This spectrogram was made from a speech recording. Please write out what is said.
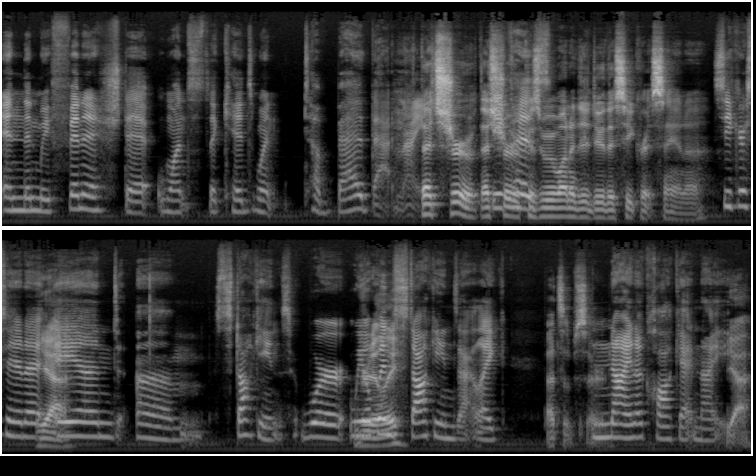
and then we finished it once the kids went to bed that night. That's true. That's true because Because- we wanted to do the Secret Santa. Secret Santa Yeah. and um stockings were we Really? opened stockings at like That's absurd. nine o'clock at night Yeah,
